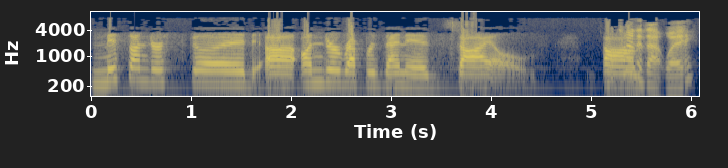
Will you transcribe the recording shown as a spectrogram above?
misunderstood, uh, underrepresented styles. Um, kind of that way.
